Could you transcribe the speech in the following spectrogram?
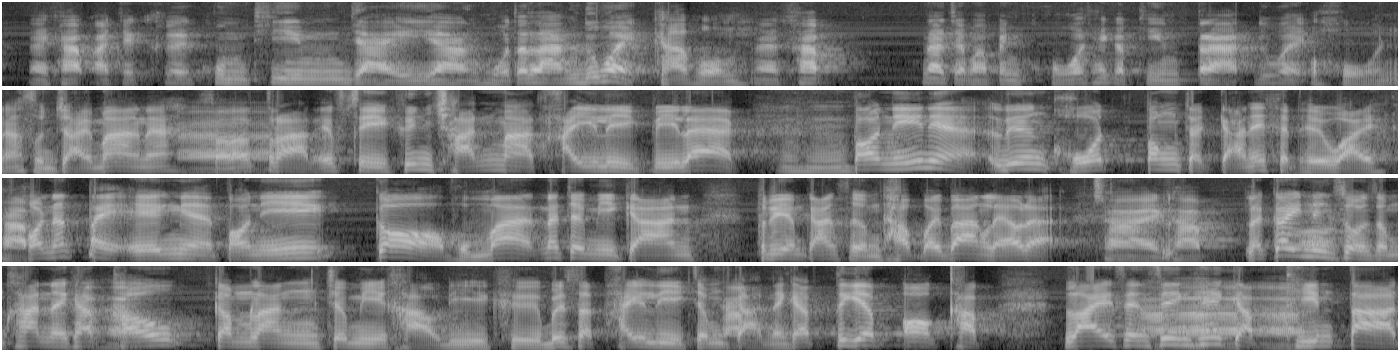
ๆนะครับอาจจะเคยคุมทีมใหญ่อย่างหัวตารางด้วยครับผม นะครับ น่าจะมาเป็นโค้ชให้กับทีมตราดด้วย โอ้โห น่าสนใจมากนะอ่าสำหรับตราด FC ขึ้นชั้นมาไทยลีกปีแรก ตอนนี้เนี่ยเรื่องโค้ชต้องจัดการให้เสร็จไวๆครับเพราะนักเตะเองเนี่ยตอนนี้ก็ผมว่าน่าจะมีการเตรียมการเสริมทัพไว้บ้างแล้วแหละ ใช่ครับ แล้วก็อีกหนึ่งส่วนสำคัญนะครับอ่าฮะเขากำลังจะมีข่าวดีคือบริษัทไทยลีกจำกัดนะครับ เตรียมออกขับไลเซนซิ่งอ่าให้กับทีมตราด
